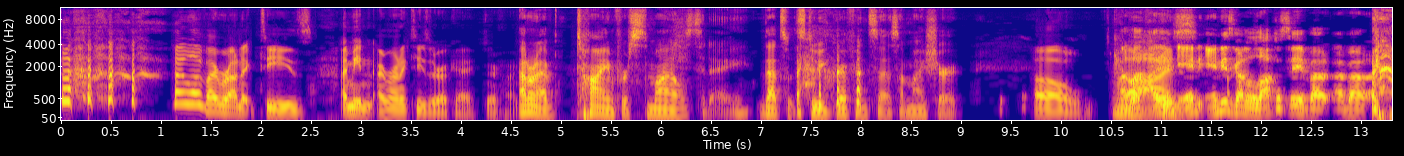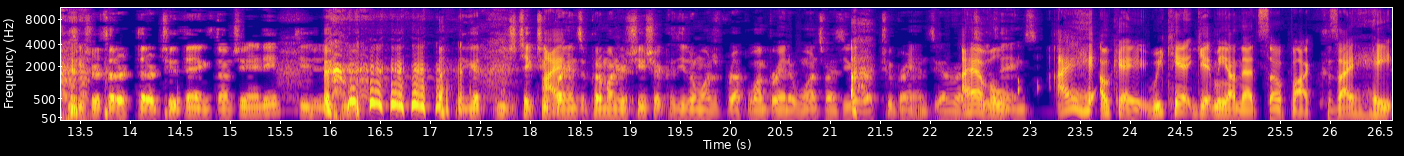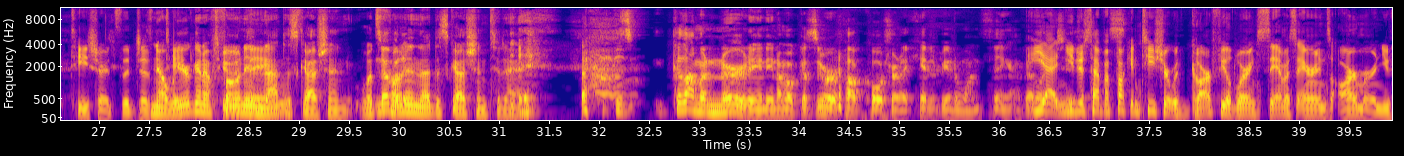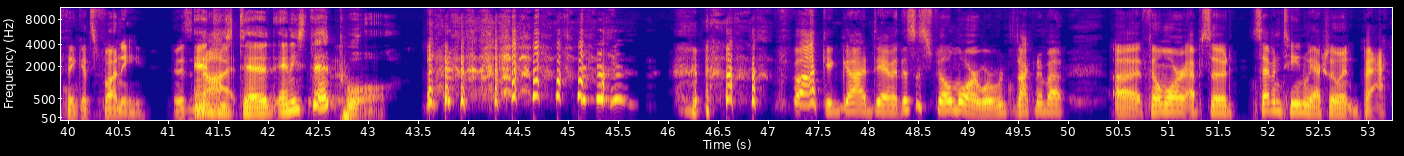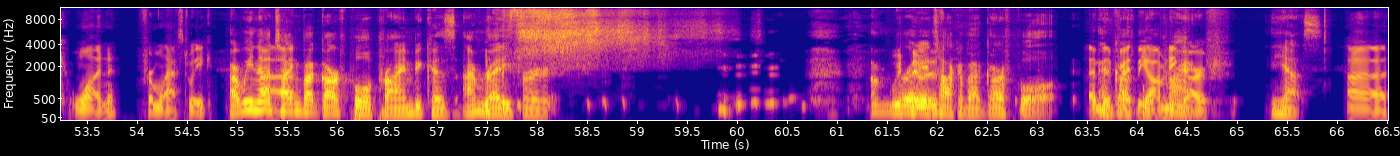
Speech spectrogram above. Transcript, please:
I love ironic teas. I mean, ironic teas are okay. They're fine. I don't have time for smiles today. That's what Stewie Griffin says on my shirt. Oh, I love- I- God. Andy, Andy, Andy's got a lot to say about about t-shirts that are that are two things, don't you, Andy? You, you, you get you just take two I- brands and put them on your t-shirt because you don't want to rep one brand at once, right? So you got to rep two brands. You got to rep I have two a- things. I hate. Okay, we can't get me on that soapbox because I hate T-shirts that just. no, we are going to two phone in that discussion. Let's No, phone it- in that discussion today. Because I'm a nerd, Andy, and I'm a consumer of pop culture, and I can't just be into one thing. I've got Yeah, like and you just have a fucking T-shirt with Garfield wearing Samus Aran's armor, and you think it's funny, and it's and he's dead, and he's Deadpool. Fucking goddamn it! This is Fillmore, where we're talking about uh Fillmore episode seventeen. We actually went back one from last week. Are we not Uh, talking about Garfpool Prime? Because I'm ready for. I'm We ready know to talk about Garfpool. and then And fight the Omni Garf. Yes. Uh,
